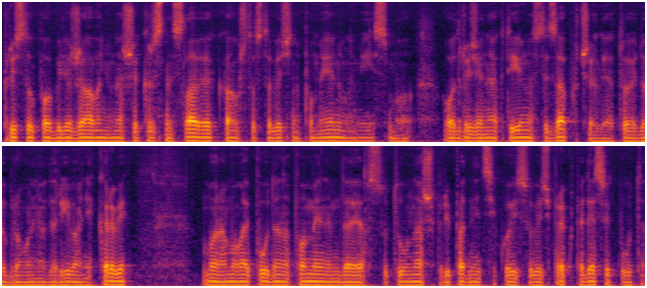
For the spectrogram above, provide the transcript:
pristupa obilježavanju naše krsne slave. Kao što ste već napomenuli, mi smo određene aktivnosti započeli, a to je dobrovoljno darivanje krvi. Moram ovaj put da napomenem da su tu naši pripadnici koji su već preko 50 puta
